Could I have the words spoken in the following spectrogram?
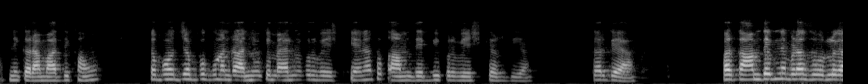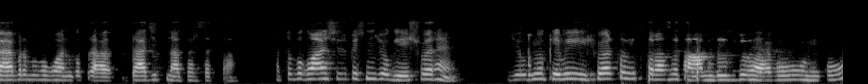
अपनी करामात दिखाऊँ। तो बहुत जब भगवान रानियों के महल में प्रवेश किया ना तो कामदेव भी प्रवेश कर दिया, कर गया। पर कामदेव ने बड़ा ज़ोर लगाया पर वो भगवान को पराजित ना कर सकता। तो भगवान श्री कृष्ण जोगेश्वर हैं। जोगियों के भी ईश्वर तो इस तरह से कामदेव जो है, वो उनको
